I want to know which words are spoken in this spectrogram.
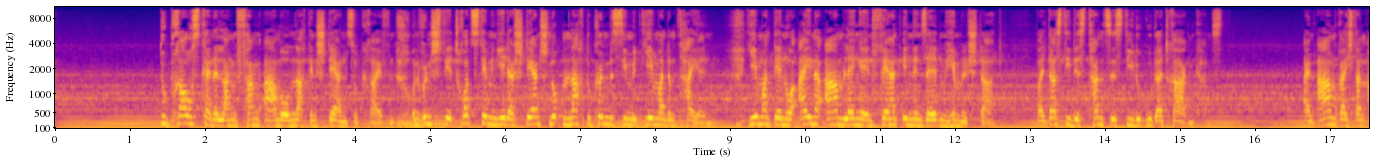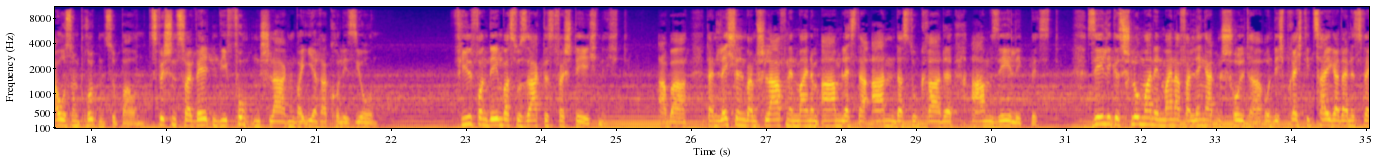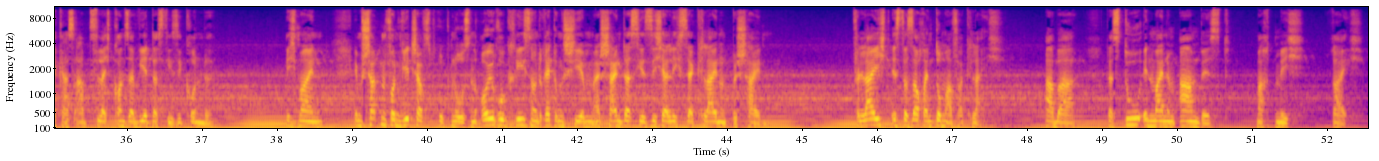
Du brauchst keine langen Fangarme, um nach den Sternen zu greifen und wünschst dir trotzdem in jeder Sternschnuppennacht, du könntest sie mit jemandem teilen. Jemand, der nur eine Armlänge entfernt in denselben Himmel starrt, weil das die Distanz ist, die du gut ertragen kannst. Ein Arm reicht dann aus, um Brücken zu bauen, zwischen zwei Welten, die Funken schlagen bei ihrer Kollision. Viel von dem, was du sagtest, verstehe ich nicht. Aber dein Lächeln beim Schlafen in meinem Arm lässt erahnen, dass du gerade armselig bist. Seliges Schlummern in meiner verlängerten Schulter und ich brech die Zeiger deines Weckers ab. Vielleicht konserviert das die Sekunde. Ich meine, im Schatten von Wirtschaftsprognosen, Eurokrisen und Rettungsschirmen erscheint das hier sicherlich sehr klein und bescheiden. Vielleicht ist das auch ein dummer Vergleich. Aber dass du in meinem Arm bist, macht mich reich.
